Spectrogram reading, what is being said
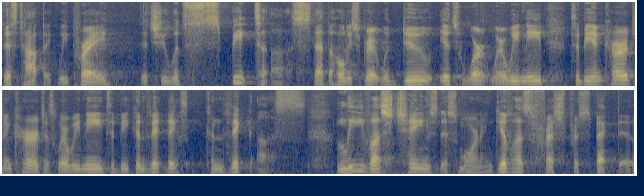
this topic. We pray that you would speak to us, that the Holy Spirit would do its work. Where we need to be encouraged, encourage us. Where we need to be convicted, convict us. Leave us changed this morning. Give us fresh perspective.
